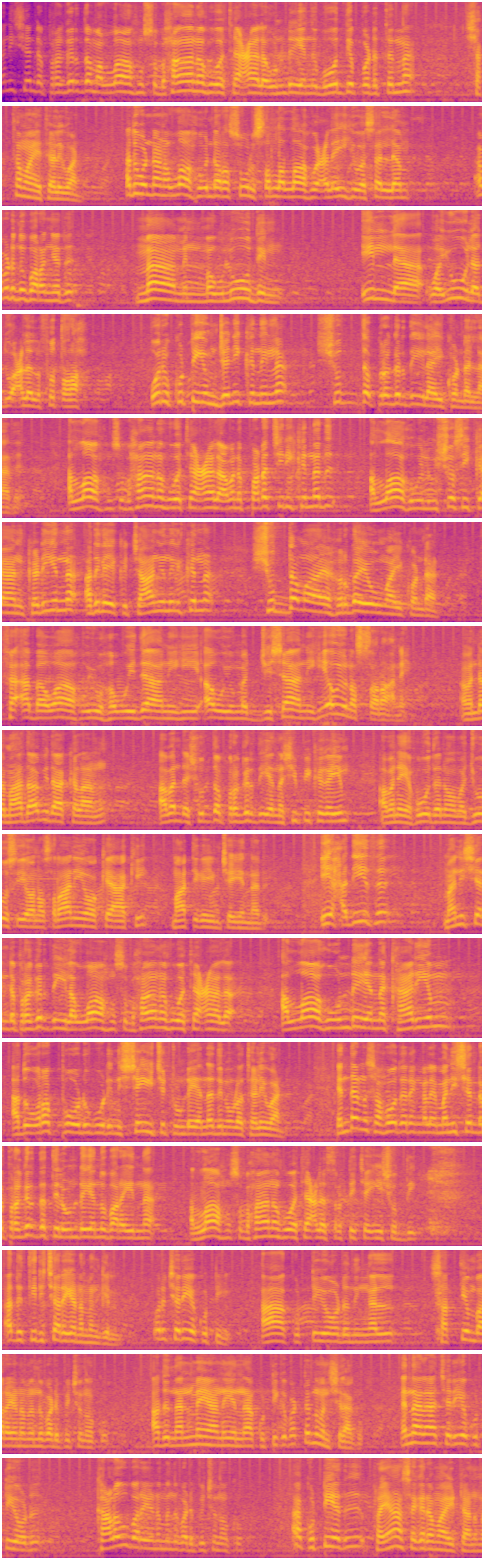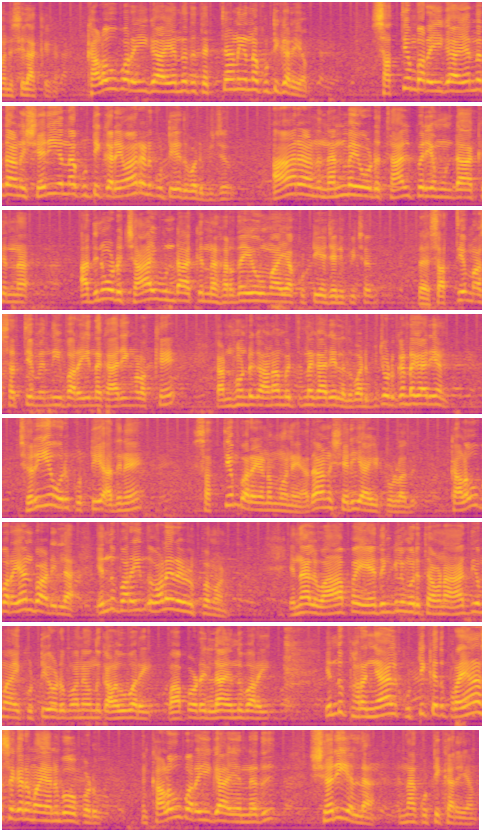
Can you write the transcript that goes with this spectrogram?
മനുഷ്യന്റെ പ്രകൃതം അള്ളാഹു സുബാനഹുവ ചായാല ഉണ്ട് എന്ന് ബോധ്യപ്പെടുത്തുന്ന ശക്തമായ തെളിവാണ്. അതുകൊണ്ടാണ് അള്ളാഹുവിന്റെ റസൂൽ സല്ലല്ലാഹു അലൈഹി വസല്ലം അവിടുന്ന് പറഞ്ഞത് അലൽ ഒരു കുട്ടിയും ജനിക്കുന്നില്ല ശുദ്ധ പ്രകൃതിയിലായിക്കൊണ്ടല്ലാതെ. അള്ളാഹു സുബാനഹുവ ചായാല അവനെ പടച്ചിരിക്കുന്നത് അള്ളാഹുവിൽ വിശ്വസിക്കാൻ കഴിയുന്ന അതിലേക്ക് ചാഞ്ഞു നിൽക്കുന്ന ശുദ്ധമായ ഹൃദയവുമായി കൊണ്ടാണ് ഫഅബവാഹു യുഹവിദാനിഹി ഔ യുമജ്ജിസാനിഹി ഔ യുനസ്സറാനെ അവന്റെ മാതാപിതാക്കളാണ് അവന്റെ ശുദ്ധ പ്രകൃതിയെ നശിപ്പിക്കുകയും അവനെ യഹൂദനോ മജൂസിയോ നസ്രാനിയോ ഒക്കെ ആക്കി മാറ്റുകയും ചെയ്യുന്നത്. ഈ ഹദീസ് മനുഷ്യന്റെ പ്രകൃതിയിൽ അള്ളാഹു സുബാനഹുവ വച്ചാല അള്ളാഹു ഉണ്ട് എന്ന കാര്യം അത് ഉറപ്പോടുകൂടി നിശ്ചയിച്ചിട്ടുണ്ട് എന്നതിനുള്ള തെളിവാണ്. എന്താണ് സഹോദരങ്ങളെ മനുഷ്യന്റെ പ്രകൃതത്തിലുണ്ട് എന്ന് പറയുന്ന അള്ളാഹു സുബാനഹുവ വച്ചാല സൃഷ്ടിച്ച ഈ ശുദ്ധി? അത് തിരിച്ചറിയണമെങ്കിൽ ഒരു ചെറിയ കുട്ടി ആ കുട്ടിയോട് നിങ്ങൾ സത്യം പറയണമെന്ന് പഠിപ്പിച്ചു നോക്കൂ. അത് നന്മയാണ് എന്ന് ആ കുട്ടിക്ക് പെട്ടെന്ന് മനസ്സിലാകും എന്നാൽ ആ ചെറിയ കുട്ടിയോട് കളവ് പറയണമെന്ന് പഠിപ്പിച്ചു നോക്കൂ. ആ കുട്ടി അത് പ്രയാസകരമായിട്ടാണ് മനസ്സിലാക്കുക. കളവ് പറയുക എന്നത് തെറ്റാണ് എന്ന കുട്ടിക്കറിയാം. സത്യം പറയുക എന്നതാണ് ശരി എന്ന കുട്ടിക്കറിയാം. ആരാണ് കുട്ടിയെ ഇത് പഠിപ്പിച്ചത്? ആരാണ് നന്മയോട് താല്പര്യമുണ്ടാക്കുന്ന അതിനോട് ചായ് ഉണ്ടാക്കുന്ന ഹൃദയവുമായി ആ കുട്ടിയെ ജനിപ്പിച്ചത്? അതെ, സത്യം അസത്യം എന്നീ പറയുന്ന കാര്യങ്ങളൊക്കെ കണ്ണുകൊണ്ട് കാണാൻ പറ്റുന്ന കാര്യമല്ല. അത് പഠിപ്പിച്ചു കൊടുക്കേണ്ട കാര്യമാണ്. ചെറിയ ഒരു കുട്ടി അതിനെ സത്യം പറയണം മോനെ. അതാണ് ശരിയായിട്ടുള്ളത്. കളവ് പറയാൻ പാടില്ല എന്ന് പറയുന്നത് വളരെ എളുപ്പമാണ്. എന്നാൽ വാപ്പ ഏതെങ്കിലും ഒരു തവണ ആദ്യമായി കുട്ടിയോട് മോനെ ഒന്ന് കളവ് പറയും. വാപ്പയോടെ ഇല്ല എന്ന് പറയും. എന്ന് പറഞ്ഞാൽ കുട്ടിക്കത് പ്രയാസകരമായി അനുഭവപ്പെടും. കളവ് പറയുക എന്നത് ശരിയല്ല എന്നാ കുട്ടിക്കറിയാം.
